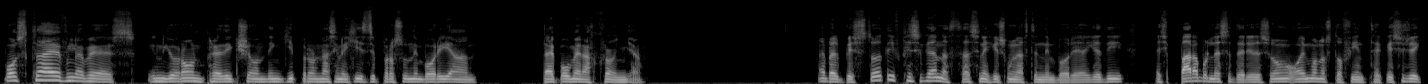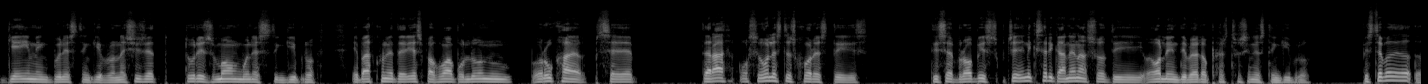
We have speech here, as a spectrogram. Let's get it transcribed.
Πώς θα έβλεπες in your own prediction την Κύπρο να συνεχίζει προς την πορεία τα επόμενα χρόνια; Ευελπιστώ ότι φυσικά να θα συνεχίσουμε αυτή την πορεία γιατί έχει πάρα πολλές εταιρείες, όχι μόνο στο fintech, έχει και gaming που είναι στην Κύπρο, έχει και τουρισμό που είναι στην Κύπρο. Υπάρχουν εταιρείες που ακόμα πουλούν ρούχα σε, τερά... σε όλες τις χώρες της της Ευρώπης και δεν ξέρει κανένας ότι όλοι οι developers τους είναι στην Κύπρο. Πιστεύω ότι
